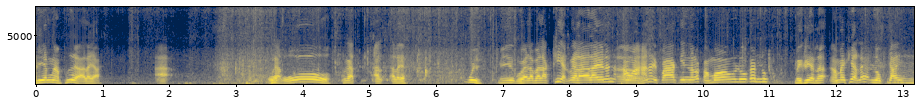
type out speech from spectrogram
เลี้ยงนะเพื่ออะไรอะอะโอ้โหเพื่ออะอะไรอะอุ้ยมีเวลาเวลาเครียดเวลาอะไรนั้นอ่าเอาอาหารให้ปลากินแล้วก็มองดูกันนุกไม่เครียดละเอาไม่เครียดแล้วหนุกใจอืม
